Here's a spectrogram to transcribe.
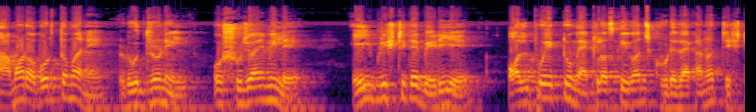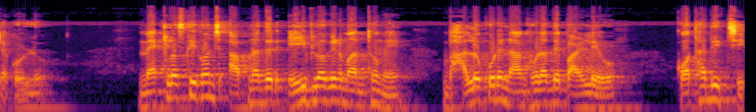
আমার অবর্তমানে রুদ্রনীল ও সুজয় মিলে এই বৃষ্টিতে বেরিয়ে অল্প একটু ম্যাকলস্কিগঞ্জ ঘুরে দেখানোর চেষ্টা করল। ম্যাকলস্কিগঞ্জ আপনাদের এই ব্লগের মাধ্যমে ভালো করে না ঘোরাতে পারলেও কথা দিচ্ছি,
